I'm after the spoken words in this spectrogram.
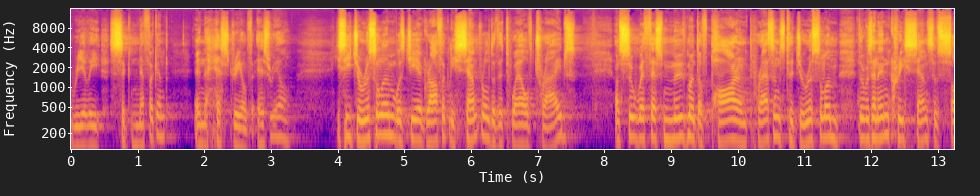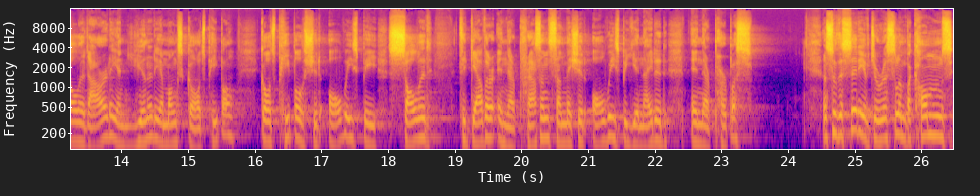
really significant in the history of Israel. You see, Jerusalem was geographically central to the 12 tribes. And so, with this movement of power and presence to Jerusalem, there was an increased sense of solidarity and unity amongst God's people. God's people should always be solid together in their presence, and they should always be united in their purpose. And so the city of Jerusalem becomes,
